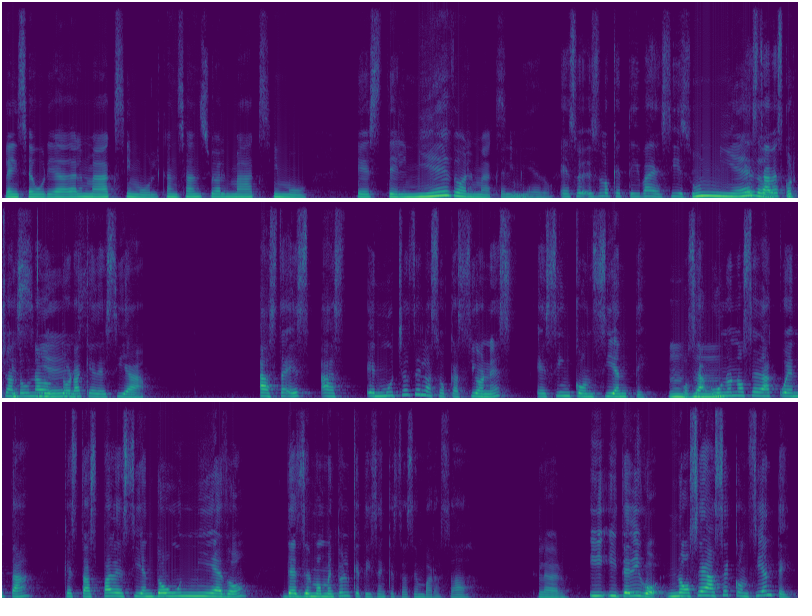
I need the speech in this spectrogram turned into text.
la inseguridad al máximo, el cansancio al máximo, este, el miedo al máximo. El miedo. Eso es lo que te iba a decir. Es un miedo. Estaba escuchando una sí doctora es. que decía, hasta es, has- en muchas de las ocasiones es inconsciente. O sea, uno no se da cuenta que estás padeciendo un miedo desde el momento en el que te dicen que estás embarazada. Claro. Y, y te digo, no se hace consciente,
